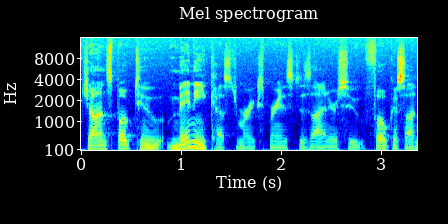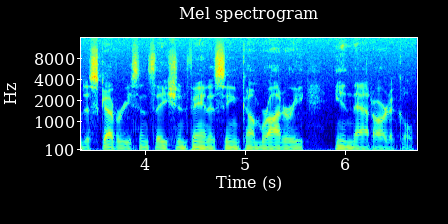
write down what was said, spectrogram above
John spoke to many customer experience designers who focus on discovery, sensation, fantasy, and camaraderie in that article.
